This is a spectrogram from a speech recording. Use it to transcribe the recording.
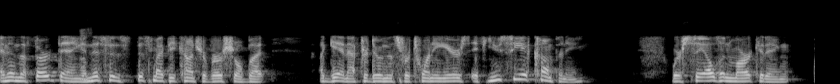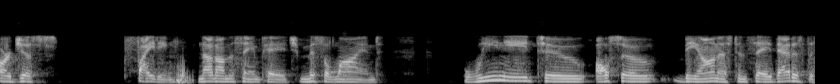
And then the third thing, and this is this might be controversial, but again, after doing this for 20 years, if you see a company where sales and marketing are just fighting, not on the same page, misaligned, we need to also be honest and say that is the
